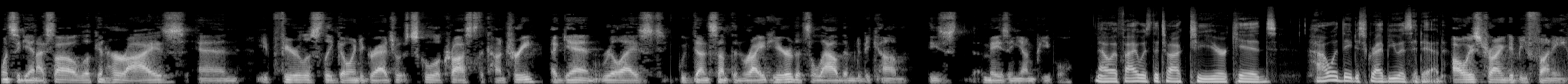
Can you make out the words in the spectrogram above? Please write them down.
once again, I saw a look in her eyes and fearlessly going to graduate school across the country. Again, realized we've done something right here that's allowed them to become these amazing young people. Now, if I was to talk to your kids, how would they describe you as a dad? Always trying to be funny,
